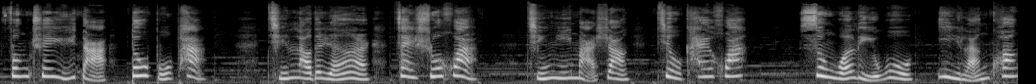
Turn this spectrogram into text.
风吹雨打都不怕，勤劳的人儿在说话，请你马上就开花，送我礼物一篮筐。”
